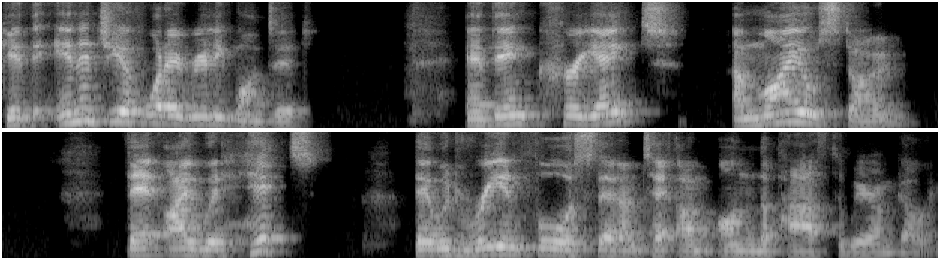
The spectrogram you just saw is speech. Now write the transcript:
get the energy of what I really wanted, and then create a milestone that I would hit that would reinforce that I'm, I'm on the path to where I'm going.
